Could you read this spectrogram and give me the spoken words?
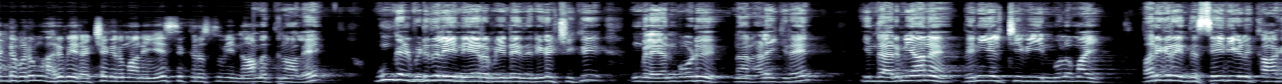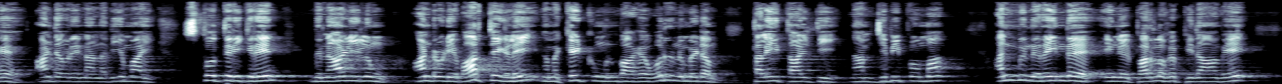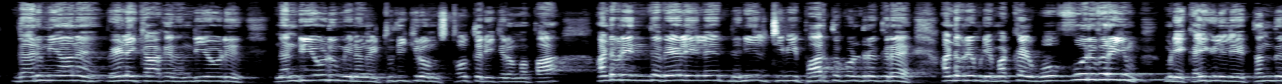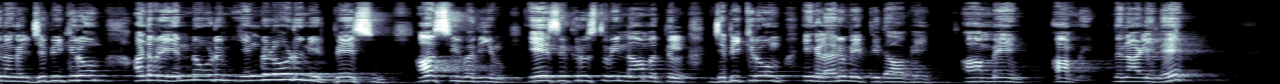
ஆண்டவரும் அருமை இரட்சகருமான இயேசு கிறிஸ்துவின் நாமத்தினாலே உங்கள் விடுதலை நேரம் என்ற இந்த நிகழ்ச்சிக்கு உங்களை அன்போடு நான் அழைக்கிறேன். இந்த அருமையான வெனியல் டிவியின் மூலமாய் வருகிற இந்த செய்திகளுக்காக ஆண்டவரை நான் அதிகமாய் ஸ்தோத்தரிக்கிறேன். இந்த நாளிலும் ஆண்டவருடைய வார்த்தைகளை நம்ம கேட்கும் முன்பாக ஒரு நிமிடம் தலை தாழ்த்தி நாம் ஜெபிப்போமா? அன்பு நிறைந்த எங்கள் பரலோக பிதாவே இந்த அருமையான வேலைக்காக நன்றியோடு நன்றியோடு நாங்கள் துதிக்கிறோம் ஸ்தோத்தரிக்கிறோம் அப்பா. ஆண்டவரே இந்த வேளையில் பெனியல் டிவி பார்த்து கொண்டிருக்கிற ஆண்டவரே உடைய மக்கள் ஒவ்வொருவரையும் உடைய கைகளிலே தந்து நாங்கள் ஜெபிக்கிறோம். ஆண்டவரே என்னோடும் எங்களோடு நீர் பேசும். ஆசீர்வதியும் இயேசு கிறிஸ்துவின் நாமத்தில் ஜெபிக்கிறோம். எங்கள் அருமை பிதாவே. ஆமேன் ஆமேன். இந்த நாளிலே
